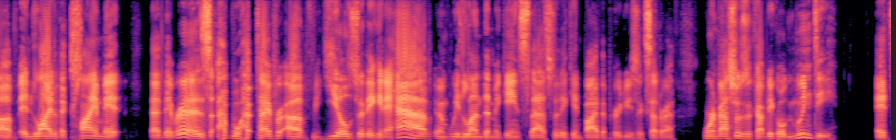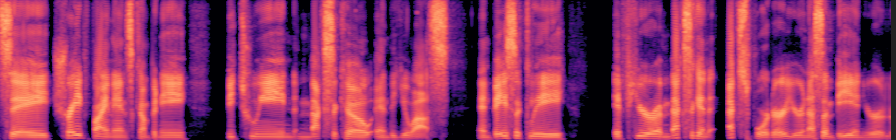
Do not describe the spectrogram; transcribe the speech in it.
of in light of the climate that there is, what type of yields are they going to have, and we lend them against that so they can buy the produce, et cetera. We're investors in a company called Mundi. It's a trade finance company between Mexico and the U.S. And basically, if you're a Mexican exporter, you're an SMB, and you're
